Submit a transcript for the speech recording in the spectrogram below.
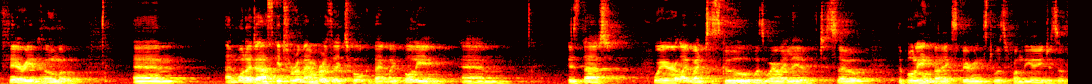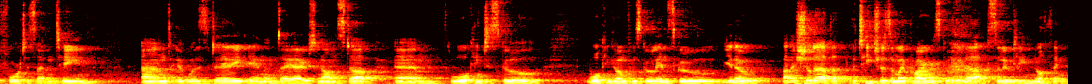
fairy and homo. Um, and what I'd ask you to remember as I talk about my bullying um, is that where I went to school was where I lived. So the bullying that I experienced was from the ages of 4 to 17, and it was day in and day out, non-stop, um, walking to school, walking home from school, in school, you know, and I should add that the teachers in my primary school did absolutely nothing.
